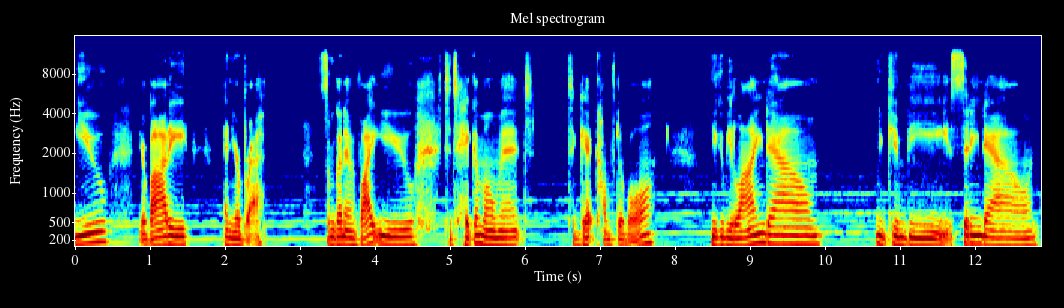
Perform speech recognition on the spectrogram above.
you, your body, and your breath. So I'm going to invite you to take a moment to get comfortable. You can be lying down, you can be sitting down,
